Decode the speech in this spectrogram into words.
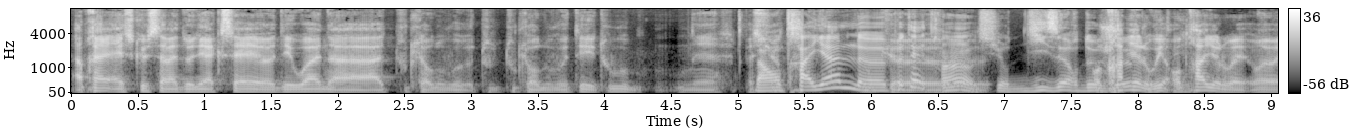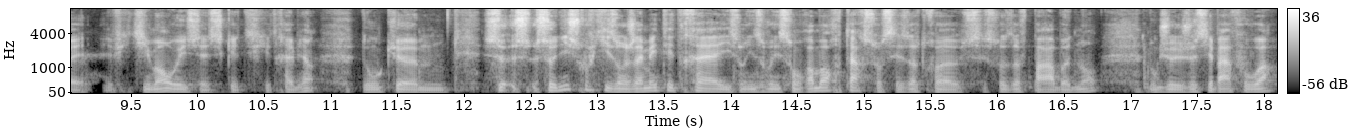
Après, est-ce que ça va donner accès euh, Day One à toutes leurs, nouveaux, toutes leurs nouveautés et tout? Bah, En trial, peut-être, hein, sur 10 heures de en jeu. Trial, oui, en trial, ouais, ouais. Effectivement, oui, c'est ce, qui est très bien. Donc, Sony, je trouve qu'ils ont jamais été très, ils sont, ils sont, ils sont vraiment en retard sur ces autres, ces offres par abonnement. Donc, je, je sais pas, faut voir.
